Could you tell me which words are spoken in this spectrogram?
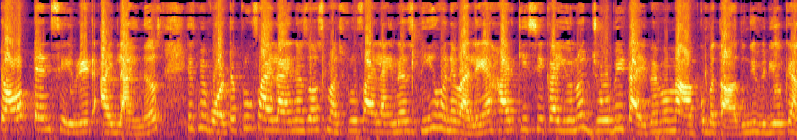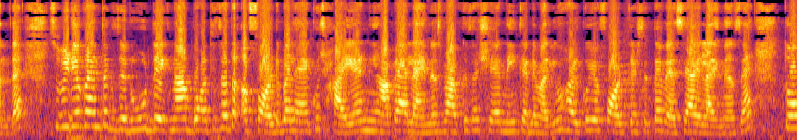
टॉप टेन फेवरेट आई लाइनर्स इसमें वाटर प्रूफ आई लाइनर्स और स्मच प्रूफ आई लाइनर्स भी होने वाले हैं। हर किसी का यू you नो know, जो भी टाइप है वो मैं आपको बता दूँगी वीडियो के अंदर। सो so, वीडियो को अंत तक ज़रूर देखना। बहुत ही ज़्यादा अफोर्डेबल है कुछ हाई एंड यहाँ पे आई लाइनर्स मैं आपके साथ शेयर नहीं करने वाली हूँ। हर कोई अफोर्ड कर सकता है वैसे आई लाइनर्स है। तो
